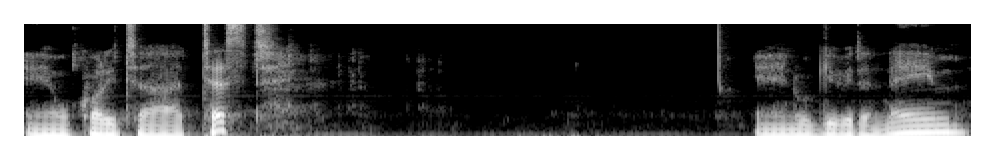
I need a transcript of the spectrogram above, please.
and we'll call it a test. and we'll give it a name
